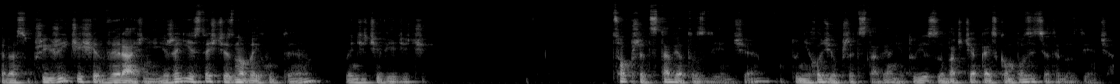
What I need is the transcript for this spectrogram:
Teraz przyjrzyjcie się wyraźnie. Jeżeli jesteście z Nowej Huty, będziecie wiedzieć, co przedstawia to zdjęcie. Tu nie chodzi o przedstawianie, tu jest, zobaczcie, jaka jest kompozycja tego zdjęcia.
